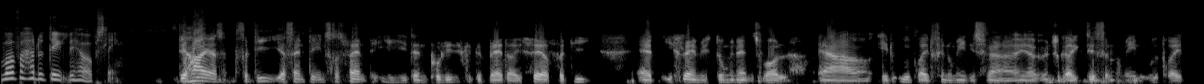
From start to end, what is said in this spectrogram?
Hvorfor har du delt det her opslag? Det har jeg, fordi jeg fandt det interessant i den politiske debat, og især fordi, at islamisk dominansvold er et udbredt fænomen i Sverige. Jeg ønsker ikke det fænomen udbredt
